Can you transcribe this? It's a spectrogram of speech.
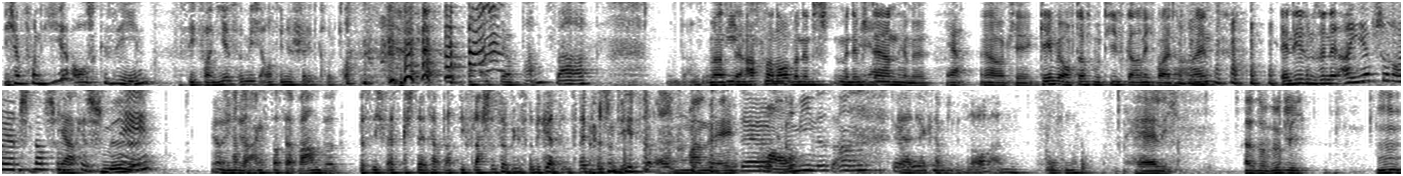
Ich habe von hier aus gesehen, Das sieht von hier für mich aus wie eine Schildkröte. da ist der Panzer. Ist was der Astronaut mit dem, mit dem Ja. Sternenhimmel. Ja. Ja, okay. Gehen wir auf das Motiv gar nicht weiter ein. In diesem Sinne, ah, ihr habt schon euren Schnaps schon Ja. weggeschmiert. Nee. Ja, Ich hier. hatte Angst, dass er warm wird, bis ich festgestellt habe, dass die Flasche sowieso die ganze Zeit da steht. Oh Mann, ey. Der Wow. Kamin ist an. Der ja, der Ofen. Kamin ist auch an. Ofen. Herrlich. Also wirklich. mh.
